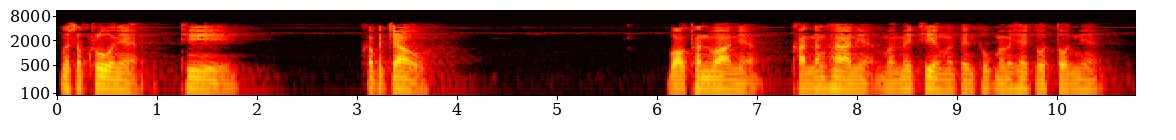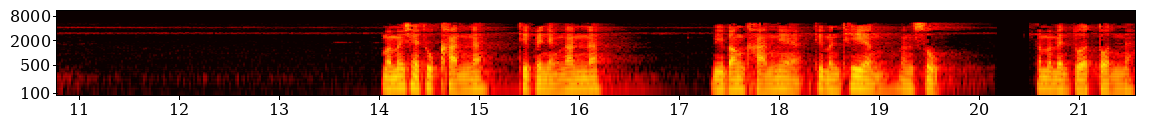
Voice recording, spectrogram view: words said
เมื่อสักครู่เนี่ย ที่ข้าพเจ้า บอกท่านว่าเนี่ย ขันทั้งห้าเนี่ย มันไม่เที่ยงมันเป็นทุกข์มันไม่ใช่ตัวตนเนี่ย มันไม่ใช่ทุกขันนะที่เป็นอย่างนั้นนะมีบางขันเนี่ย ที่มันเที่ยงมันสุข แล้วมันเป็นตัวตนนะ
